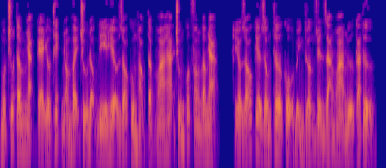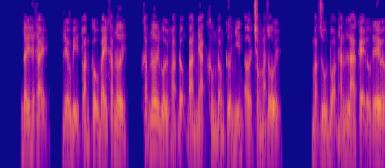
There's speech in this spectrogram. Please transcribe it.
Một chút âm nhạc kẻ yêu thích nhóm vậy chủ động đi hiểu rõ cùng học tập hoa hạ trung quốc phong âm nhạc, hiểu rõ kia giống thơ cổ bình thường duyên dáng hoa ngữ ca tử đây hết thảy đều bị toàn cầu bay khắp nơi khắp nơi đổi hoạt động ban nhạc không đóng cửa nhìn ở trong mắt rồi mặc dù bọn hắn là kẻ đầu tiên,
